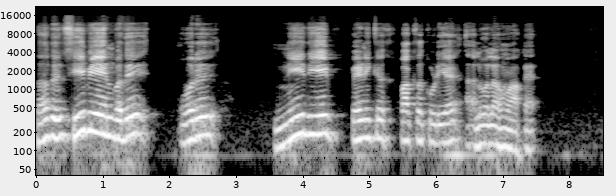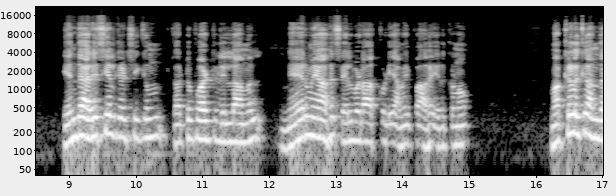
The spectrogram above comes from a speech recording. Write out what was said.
அதாவது சிபிஐ என்பது ஒரு நீதியை பேணிக்க பார்க்கக்கூடிய அலுவலகமாக எந்த அரசியல் கட்சிக்கும் கட்டுப்பாட்டில் இல்லாமல் நேர்மையாக செயல்படக்கூடிய அமைப்பாக இருக்கணும். மக்களுக்கு அந்த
